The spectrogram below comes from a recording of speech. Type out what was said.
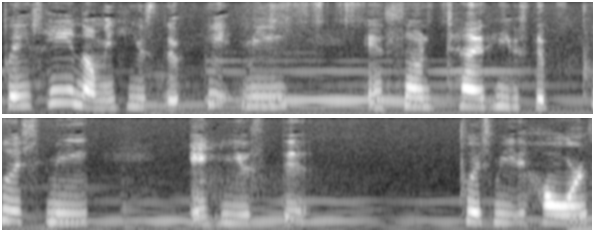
put his hand on me. He used to hit me, and sometimes he used to push me, and he used to push me hard.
